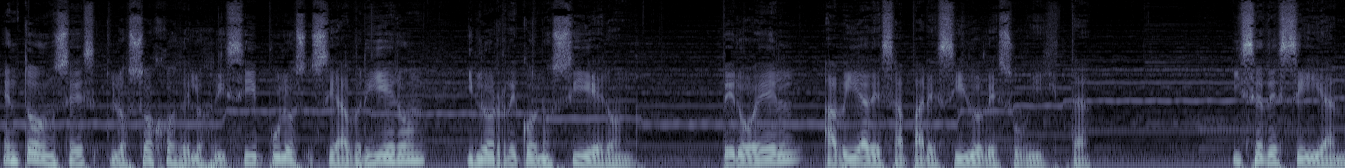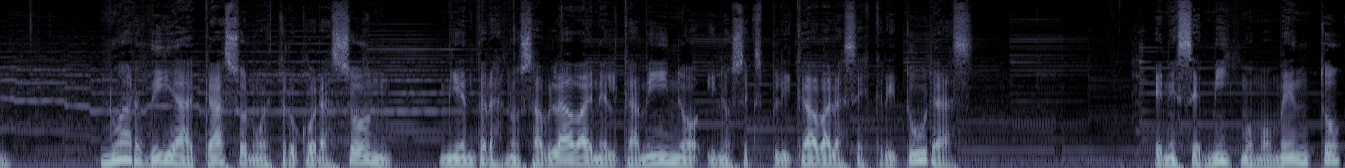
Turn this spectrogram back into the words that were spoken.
Entonces los ojos de los discípulos se abrieron y lo reconocieron, pero él había desaparecido de su vista. Y se decían, ¿No ardía acaso nuestro corazón mientras nos hablaba en el camino y nos explicaba las escrituras? En ese mismo momento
